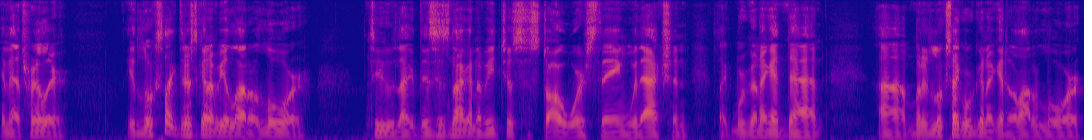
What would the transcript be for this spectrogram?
in that trailer, it looks like there's gonna be a lot of lore. Too like this is not gonna be just a Star Wars thing with action. Like we're gonna get that, um, but it looks like we're gonna get a lot of lore.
